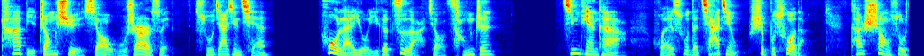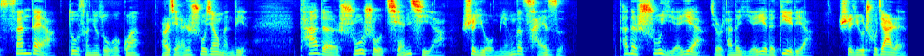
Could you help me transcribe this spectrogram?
他比张旭小五十二岁，俗家姓钱，后来有一个字啊叫藏真。今天看啊。怀素的家境是不错的，他上述三代啊都曾经做过官，而且还是书香门第。他的叔叔钱起啊是有名的才子，他的叔爷爷啊就是他的爷爷的弟弟啊是一个出家人，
